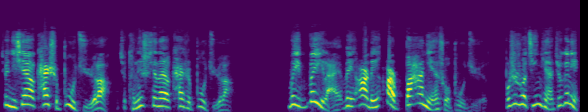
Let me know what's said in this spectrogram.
就你现在要开始布局了，就肯定是现在要开始布局了，为未来为二零二八年所布局，不是说今天就跟你，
